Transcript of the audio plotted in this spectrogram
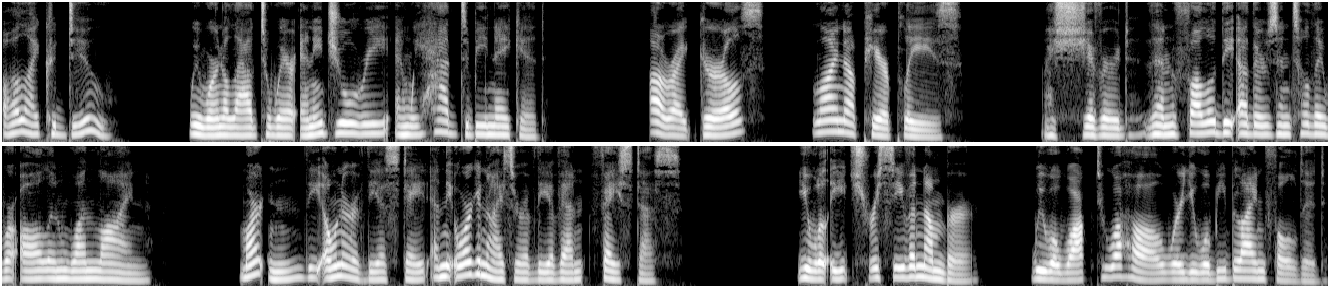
all I could do. We weren't allowed to wear any jewelry and we had to be naked. All right, girls, line up here, please. I shivered, then followed the others until they were all in one line. Martin, the owner of the estate and the organizer of the event, faced us. You will each receive a number. We will walk to a hall where you will be blindfolded.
